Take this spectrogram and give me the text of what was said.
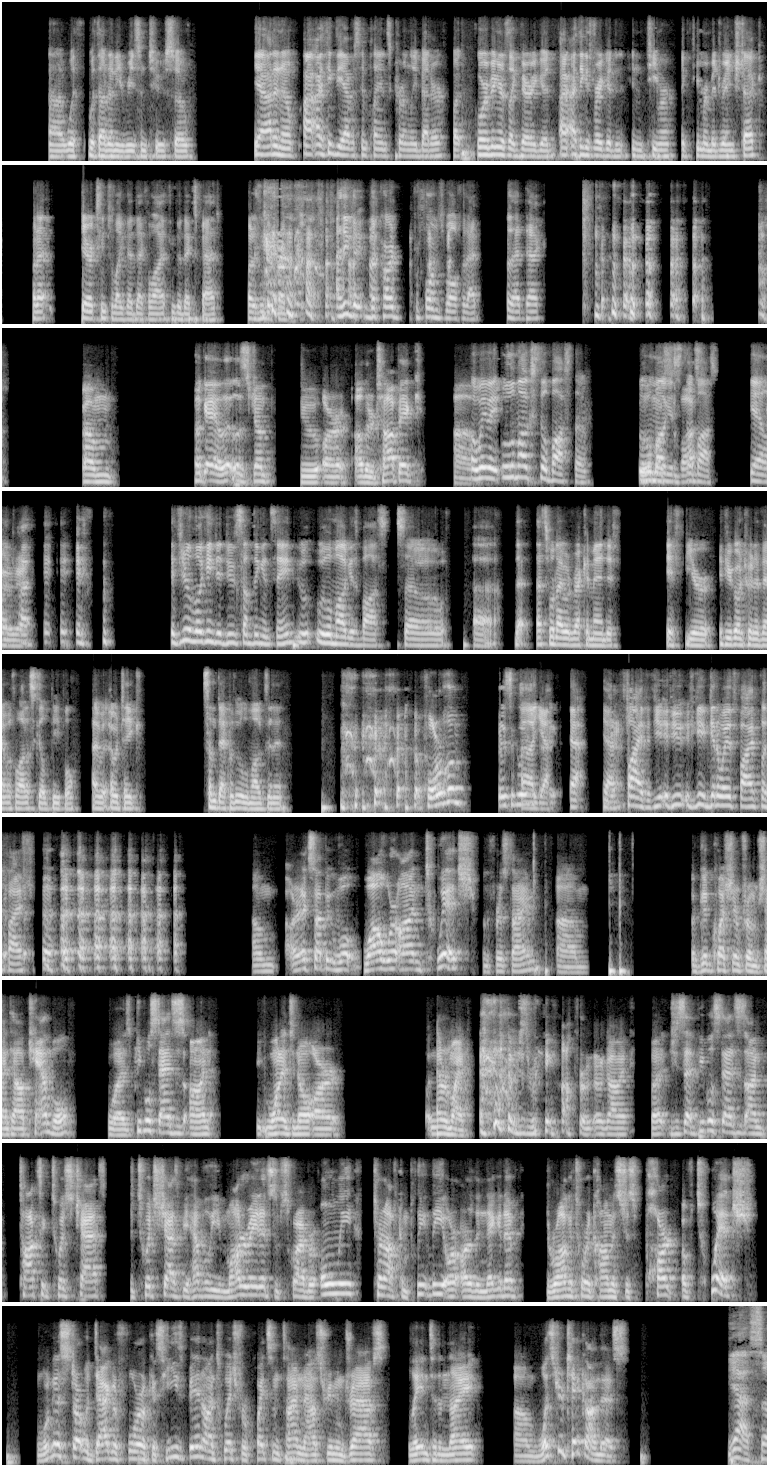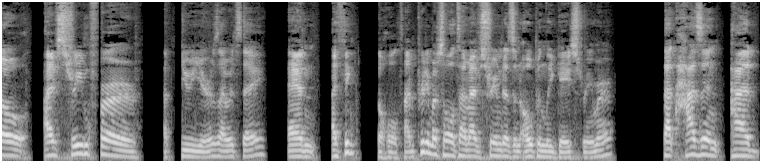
uh, with without any reason to. So yeah, I don't know. I, I think the Avacyn plan is currently better, but Glorybringer is like very good. I, I, think it's very good in, in Temur, like Temur mid range deck. But I, Derek seems to like that deck a lot. I think the deck's bad, but I think the card, I think the, the card performs well for that for that deck. um. Okay, let, us jump to our other topic. Um, oh wait, wait. Ulamog's still boss though. Ulamog is still boss. boss. Yeah, like okay. I, if, if you're looking to do something insane, U- Ulamog is boss. So uh, that that's what I would recommend if if you're if you're going to an event with a lot of skilled people. I would I would take some deck with Ulamogs in it. Four of them, basically. Uh, yeah, yeah, yeah. Five. If you if you if you get away with five, play five. um, our next topic. Well, while we're on Twitch for the first time, um, a good question from Chantal Campbell was people's stances on wanted to know are never mind. I'm just reading off her, her comment. But she said people's stances on toxic Twitch chats. Should Twitch chats be heavily moderated, subscriber only, turn off completely, or are the negative derogatory comments just part of Twitch? we're going to start with Dagger 4 because he's been on Twitch for quite some time now, streaming drafts late into the night. Um, what's your take on this? Yeah, so I've streamed for a few years, I would say, and I think the whole time, pretty much the whole time, I've streamed as an openly gay streamer. That hasn't had.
